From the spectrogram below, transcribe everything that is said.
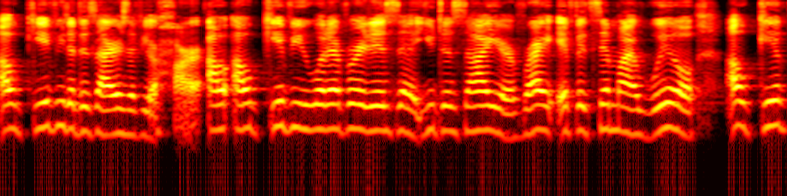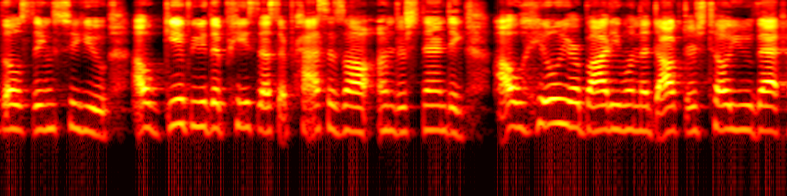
I'll give you the desires of your heart. I'll, I'll give you whatever it is that you desire, right? If it's in my will, I'll give those things to you. I'll give you the peace that surpasses all understanding. I'll heal your body when the doctors tell you that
